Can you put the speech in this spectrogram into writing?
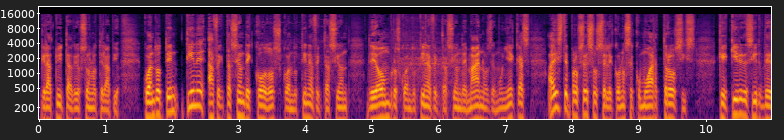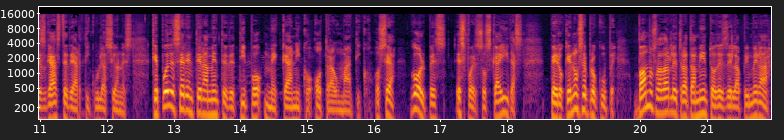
gratuita de ozonoterapia. Cuando tiene afectación de codos, cuando tiene afectación de hombros, cuando tiene afectación de manos, de muñecas, a este proceso se le conoce como artrosis, que quiere decir desgaste de articulaciones, que puede ser enteramente de tipo mecánico o traumático, o sea, golpes, esfuerzos, caídas. Pero que no se preocupe, vamos a darle tratamiento desde la primera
